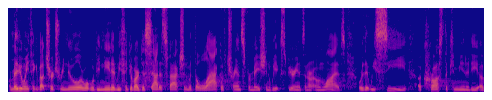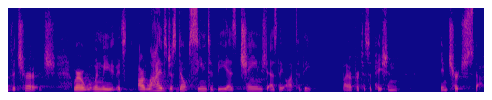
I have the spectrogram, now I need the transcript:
Or maybe when we think about church renewal or what would be needed, we think of our dissatisfaction with the lack of transformation we experience in our own lives or that we see across the community of the church where when we, it's, our lives just don't seem to be as changed as they ought to be by our participation in church stuff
